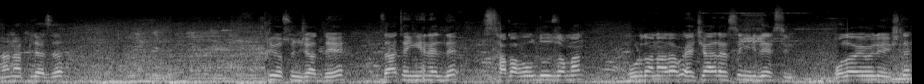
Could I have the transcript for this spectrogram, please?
Nana Plaza. Çıkıyorsun caddeye. Zaten genelde sabah olduğu zaman buradan arabaya çağırırsın gidersin. Olay öyle işler.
